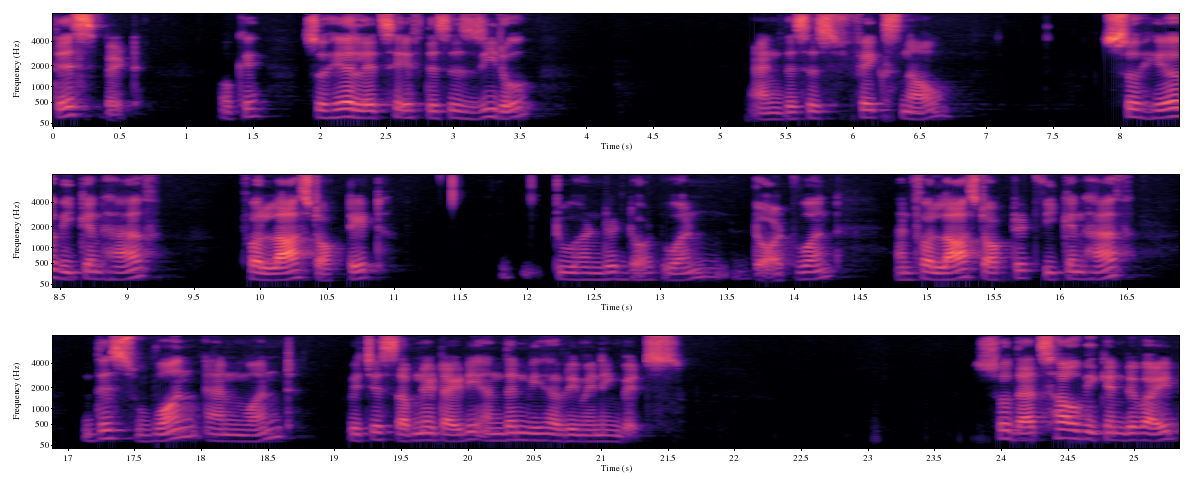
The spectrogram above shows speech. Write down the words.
this bit. Okay? So here let's say if this is 0 and this is fixed now. So here we can have for last octet 200.1.1 and for last octet we can have this 1 and 1 which is subnet id and then we have remaining bits. So that's how we can divide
